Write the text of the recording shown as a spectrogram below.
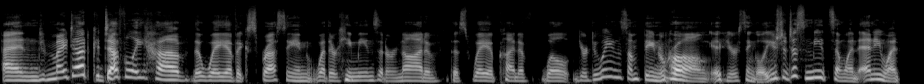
and my dad could definitely have the way of expressing whether he means it or not of this way of kind of, well, you're doing something wrong if you're single. You should just meet someone, anyone.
